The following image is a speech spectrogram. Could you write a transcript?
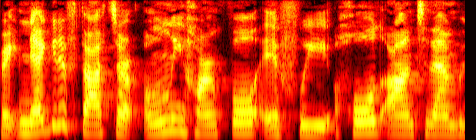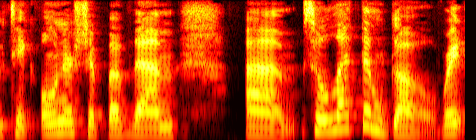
right negative thoughts are only harmful if we hold on to them we take ownership of them um, so let them go, right?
